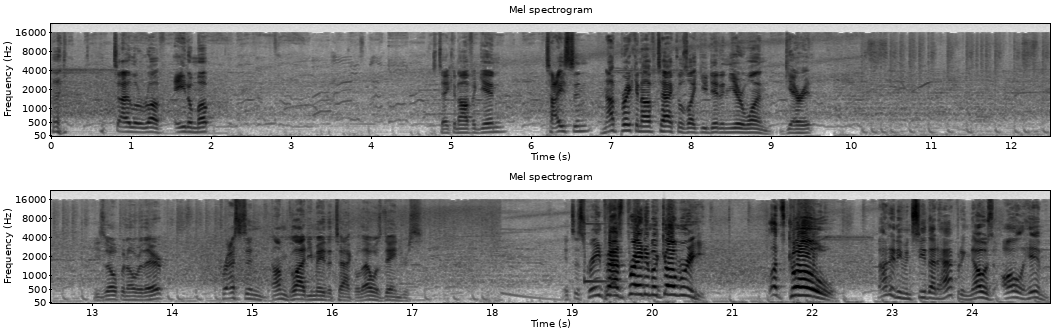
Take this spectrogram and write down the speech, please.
Tyler Ruff ate him up. He's taking off again. Tyson, not breaking off tackles like you did in year one, Garrett. He's open over there. Preston, I'm glad you made the tackle. That was dangerous. It's a screen pass, Brandon Montgomery! Let's go! I didn't even see that happening. That was all him.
